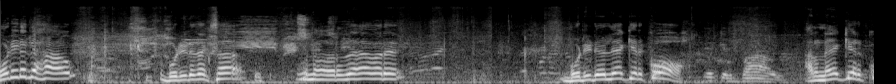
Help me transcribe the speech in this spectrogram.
বডিটা দেখাও। বডিটা দেখছা? নর দেখা বারে বডিটা হলে একের ক। আর না একের ক।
